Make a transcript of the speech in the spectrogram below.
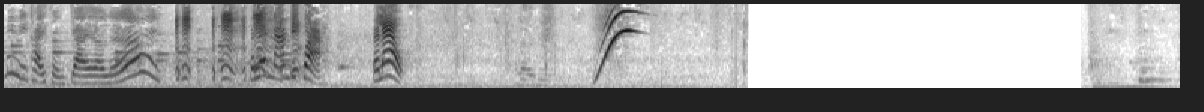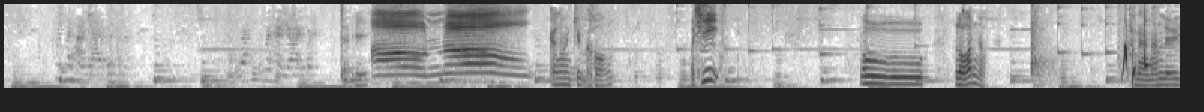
ไม่มีใครสนใจเราเลย ไปเล่นน้ำดีกว่า ไปแล้ว เอ๊ะ Oh no! กำลังเก็บของมาชิโอ้ร้อนเหรอขนาดนั้นเลย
